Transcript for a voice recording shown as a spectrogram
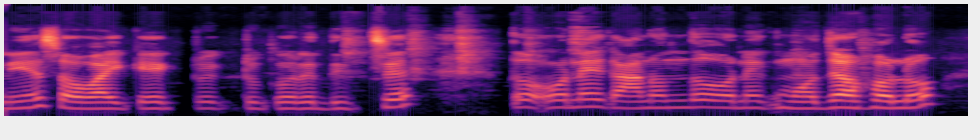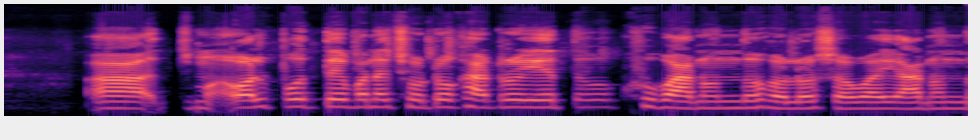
নিয়ে সবাইকে একটু একটু করে দিচ্ছে। তো অনেক আনন্দ, অনেক মজা হলো। অল্পতে মানে ছোটোখাটো ইয়েতেও খুব আনন্দ হলো, সবাই আনন্দ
